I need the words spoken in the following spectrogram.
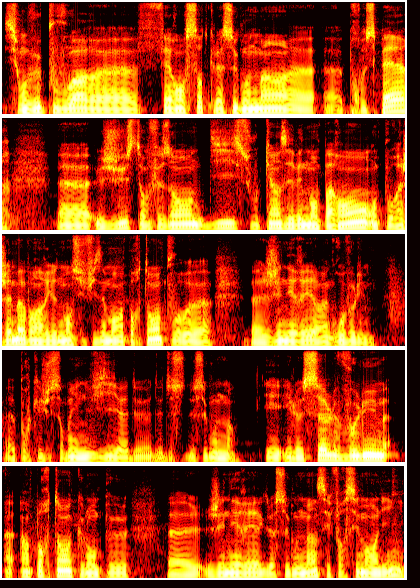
si on veut pouvoir faire en sorte que la seconde main prospère, euh, juste en faisant 10 ou 15 événements par an, on pourra jamais avoir un rayonnement suffisamment important pour euh, euh, générer un gros volume, pour que y ait une vie de seconde main. Et, et, le seul volume important que l'on peut générer avec de la seconde main, c'est forcément en ligne.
